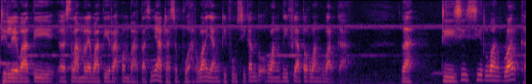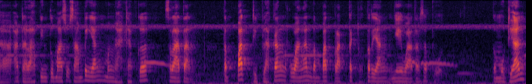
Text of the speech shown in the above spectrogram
dilewati eh, setelah melewati rak pembatas ini ada sebuah ruang yang difungsikan untuk ruang TV atau ruang keluarga. Lah, di sisi ruang keluarga adalah pintu masuk samping yang menghadap ke selatan tepat di belakang ruangan tempat praktek dokter yang nyewa tersebut. Kemudian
